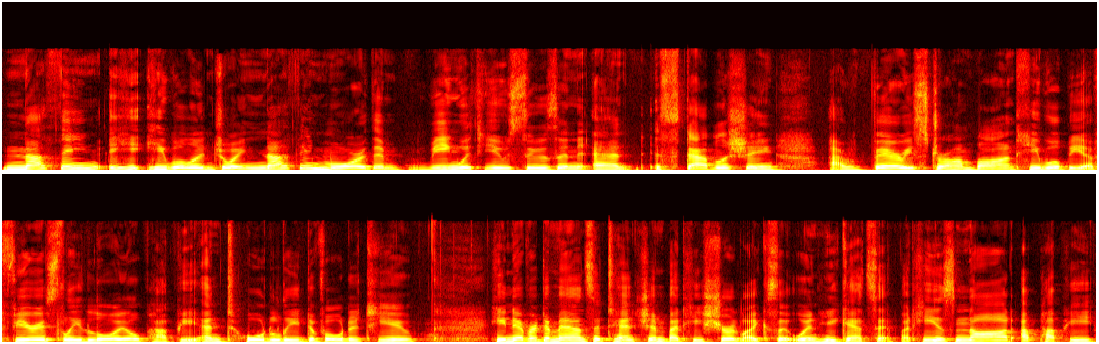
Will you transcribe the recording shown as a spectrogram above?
Nothing, he, he will enjoy nothing more than being with you, Susan, and establishing a very strong bond. He will be a fiercely loyal puppy and totally devoted to you. He never demands attention, but he sure likes it when he gets it. But he is not a puppy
